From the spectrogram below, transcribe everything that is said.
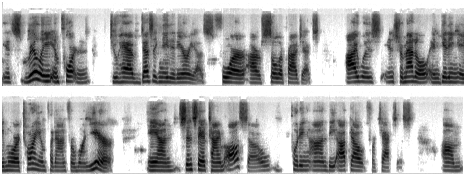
it's really important to have designated areas for our solar projects. I was instrumental in getting a moratorium put on for one year. And since that time, also putting on the opt out for taxes. Um,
